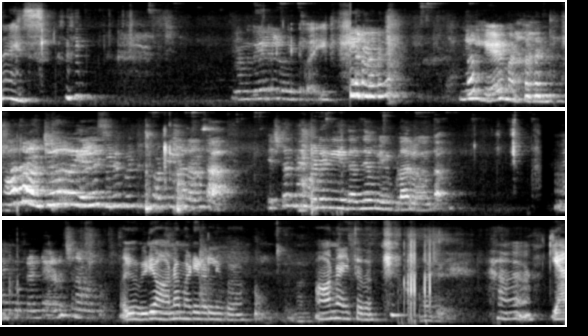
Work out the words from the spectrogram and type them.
ನೈಸ್ ನೀವು ಹೇಳಿ ಮಾಡ್ತಾರೆ ಆದ್ರೆ ಒಂಚೂರು ಎಲ್ಲಿ ಸಿಡಿದ್ಬಿಟ್ಟು ಕೊಟ್ಟಿಲ್ಲ. ಅಂತ ಎಷ್ಟೊತ್ತಿನಾಗ ಮಾಡೀವಿ ದಂಧೆ ನೀವು ಬ್ಲರ್ ಅಂತ? ಆಯ್ತು ಫ್ರೆಂಡ್ ಎರಡು ಚೆನ್ನಾಗಿ ಬಂತು ಅಯ್ಯೋ ವಿಡಿಯೋ ಆನ ಮಾಡಿರಲ್ಲ ನೀವು. ಆನ್ ಆಯ್ತದು ಹಾಂ. Yeah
